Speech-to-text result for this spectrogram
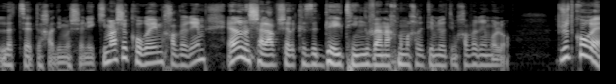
לצאת אחד עם השני. כי מה שקורה עם חברים, אין לנו שלב של כזה dating ואנחנו מחליטים להיות עם חברים או לא. זה פשוט קורה.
